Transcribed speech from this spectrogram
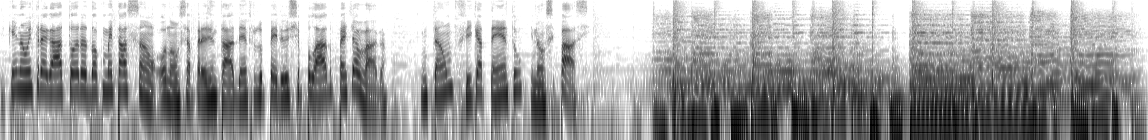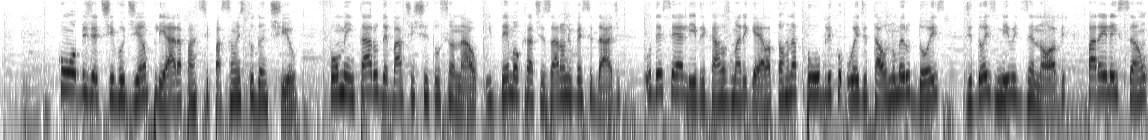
E quem não entregar toda a documentação ou não se apresentar dentro do período estipulado perde a vaga. Então, fique atento e não se passe. Com o objetivo de ampliar a participação estudantil, fomentar o debate institucional e democratizar a universidade, o DCE Livre Carlos Marighella torna público o edital número 2 de 2019 para a eleição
